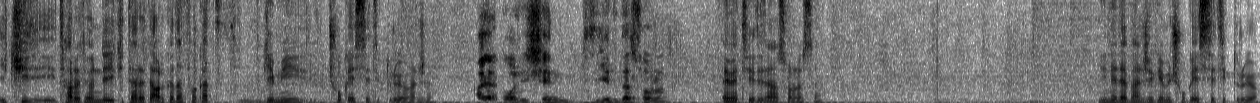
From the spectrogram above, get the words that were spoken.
iki taret önde iki taret arkada fakat gemi çok estetik duruyor bence. Aynen o şeyin 7'den sonra. Evet 7'den sonrası. Yine de bence gemi çok estetik duruyor.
